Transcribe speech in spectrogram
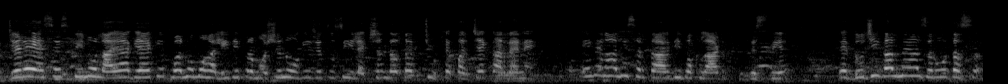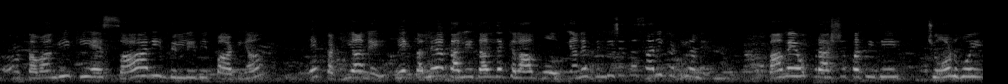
ਜਿਹੜੇ ਐਸਐਸਪੀ ਨੂੰ ਲਾਇਆ ਗਿਆ ਕਿ ਤੁਹਾਨੂੰ ਮੋਹਾਲੀ ਦੀ ਪ੍ਰਮੋਸ਼ਨ ਹੋ ਗਈ, ਜੇ ਤੁਸੀਂ ਇਲੈਕਸ਼ਨ ਦੇ ਉੱਤੇ ਝੂਠੇ ਪਰਚੇ ਕਰ ਰਹੇ ਨੇ, ਇਹਦੇ ਨਾਲ ਹੀ ਸਰਕਾਰ ਦੀ ਬਖਲਾਟ ਦਿਸਦੀ ਹੈ। ਤੇ ਦੂਜੀ ਗੱਲ ਮੈਂ ਜ਼ਰੂਰ ਦੱਸ ਕਵਾਂਗੀ ਕਿ ਇਹ ਸਾਰੀ ਦਿੱਲੀ ਦੀ ਪਾਰਟੀਆਂ, ਇਹ ਇਕੱਠੀਆਂ ਨੇ। ਇਹ ਇਕੱਲੇ ਅਕਾਲੀ ਦਲ ਦੇ ਖਿਲਾਫ ਬੋਲਦੀਆਂ ਨੇ, ਦਿੱਲੀ 'ਚ ਤਾਂ ਸਾਰੀ ਇਕੱਠੀਆਂ ਨੇ। ਭਾਵੇਂ ਉਪ ਰਾਸ਼ਟਰਪਤੀ ਦੀ ਚੋਣ ਹੋਈ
